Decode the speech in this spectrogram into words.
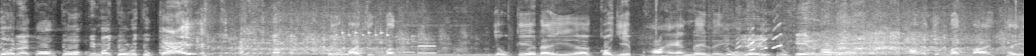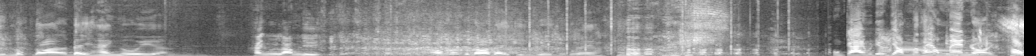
vô này có con chuột nhưng mà chuột nó chuột cái. Nếu mà chứng minh vụ kia để à, có dịp họ hẹn đi thì vụ gì? Vụ kia là vụ gì? không có chứng minh mà thì lúc đó để hai người à, hai người làm gì? không có cái đó để chuyện riêng của tụi em con trai mà đeo vòng là thấy không men rồi. Không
